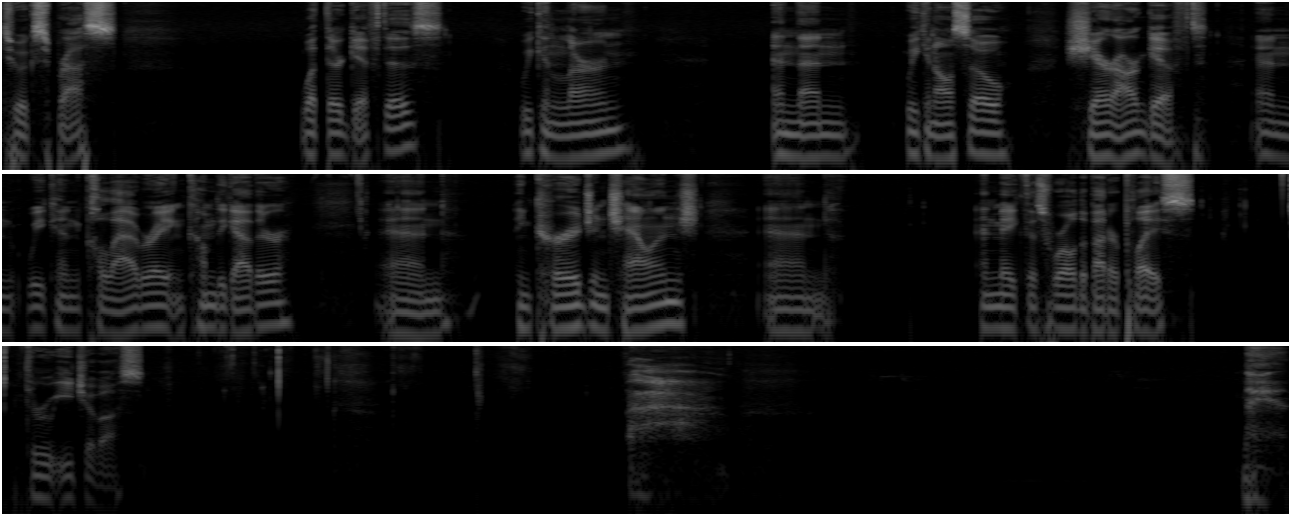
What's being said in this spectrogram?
to express what their gift is, we can learn, and then we can also share our gift, and we can collaborate and come together and encourage and challenge and and make this world a better place through each of us. man,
